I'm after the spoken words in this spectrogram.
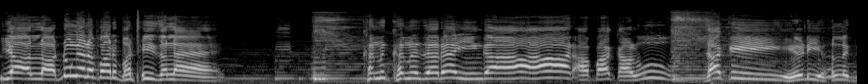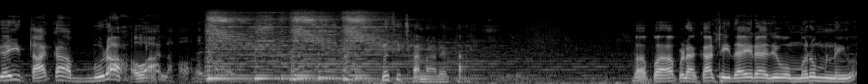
या अल्लाह डूंगर पर भट्टी जलाए खन खन जरा इंगार आपा कालू जाकी हेड़ी हल गई ताका बुरा हवाला નથી છાના રહેતા. બાપા, આપણા કાઠી દાયરા જેવો મરમ નહીં હો.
